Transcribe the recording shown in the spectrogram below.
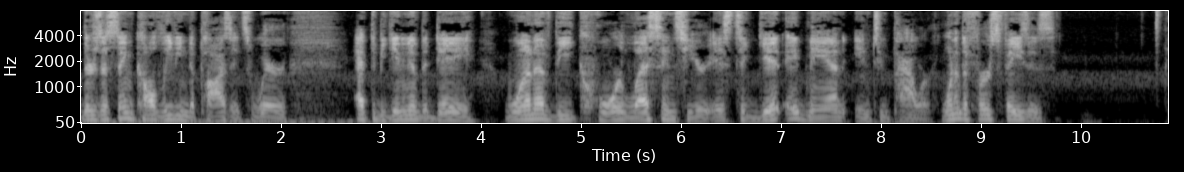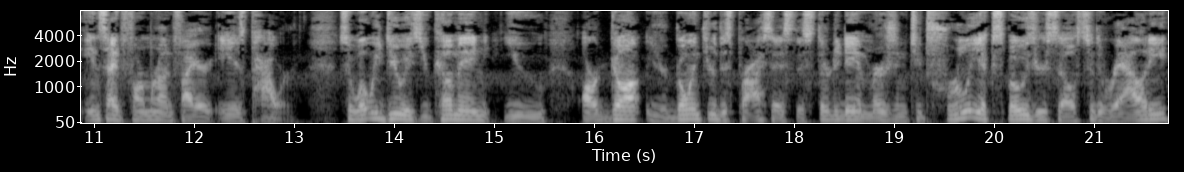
there's this thing called leaving deposits where at the beginning of the day one of the core lessons here is to get a man into power. One of the first phases inside Farmer on Fire is power. So what we do is you come in, you are go- you're going through this process, this 30-day immersion to truly expose yourselves to the reality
